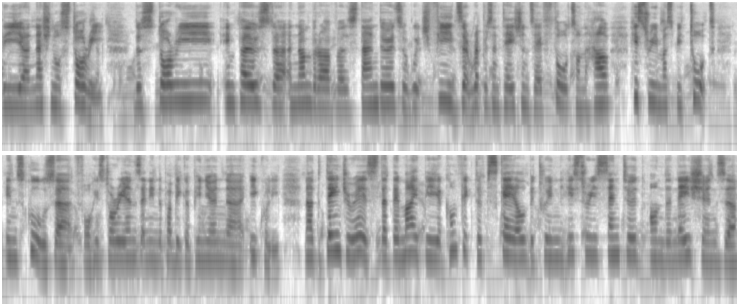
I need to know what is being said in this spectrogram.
the uh, national story. The story imposed a number of standards which feeds representations of thoughts on how history must be taught in schools uh, for historians and in the public opinion uh, equally. Now, the danger is that there might be a conflict of scale between history centered on the nation's uh,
